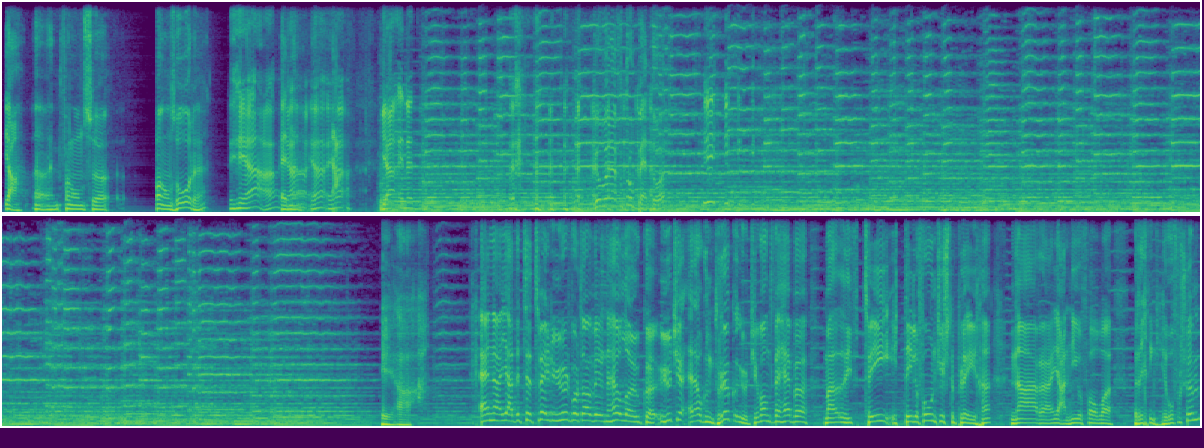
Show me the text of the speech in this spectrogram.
ja, van, ons, van ons horen. hè? Ja, En, ja, eh, ja, ja. Ja, en het... Ik wil weer even trompet hoor. Ja. En uh, ja, dit uh, tweede uur wordt alweer een heel leuk uh, uurtje. En ook een druk uurtje. Want we hebben maar liefst twee telefoontjes te plegen. Naar, ja, in ieder geval richting Hilversum.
